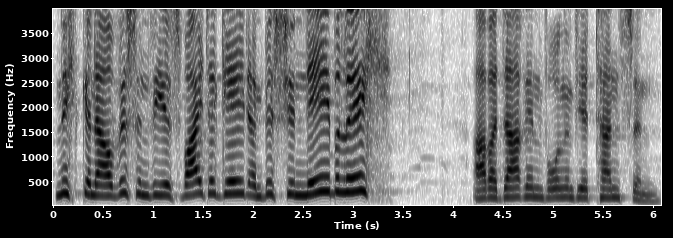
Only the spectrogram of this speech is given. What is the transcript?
nicht genau wissen, wie es weitergeht, ein bisschen nebelig, aber darin wollen wir tanzen.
